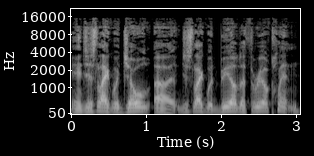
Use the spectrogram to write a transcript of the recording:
And just like with Joe, uh, just like with Bill the Thrill Clinton,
